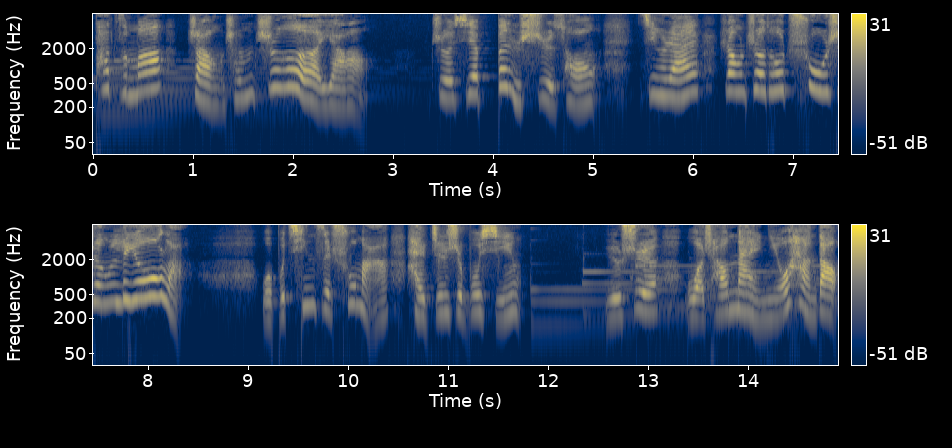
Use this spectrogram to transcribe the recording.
它怎么长成这样？这些笨侍从竟然让这头畜生溜了！我不亲自出马还真是不行。于是我朝奶牛喊道：“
